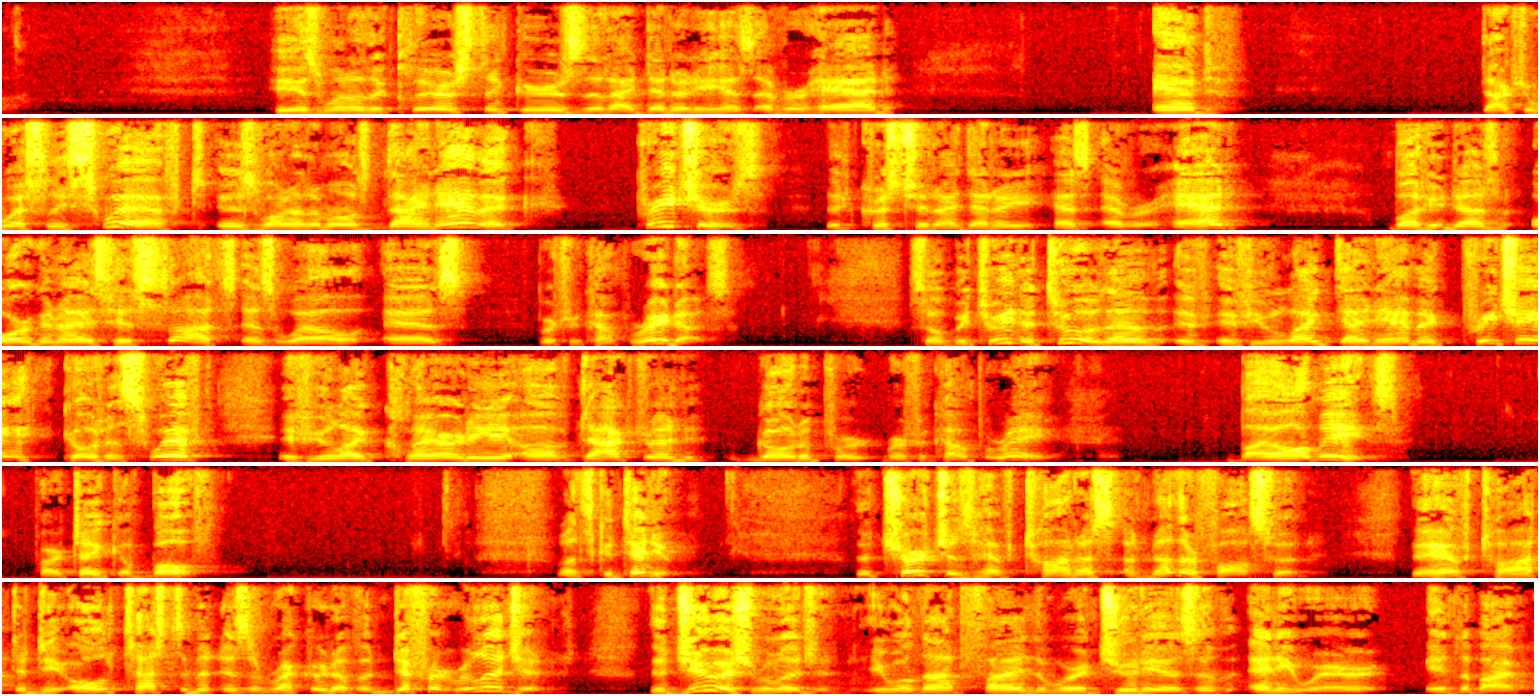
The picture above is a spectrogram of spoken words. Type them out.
He is one of the clearest thinkers that identity has ever had. And Dr. Wesley Swift is one of the most dynamic preachers that Christian identity has ever had, but he doesn't organize his thoughts as well as Bertrand Comparet does. So between the two of them, if, if you like dynamic preaching, go to Swift. If you like clarity of doctrine, go to Bertrand Comparet. By all means, partake of both. Let's continue. The churches have taught us another falsehood. They have taught that the Old Testament is a record of a different religion, the Jewish religion. You will not find the word Judaism anywhere in the Bible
